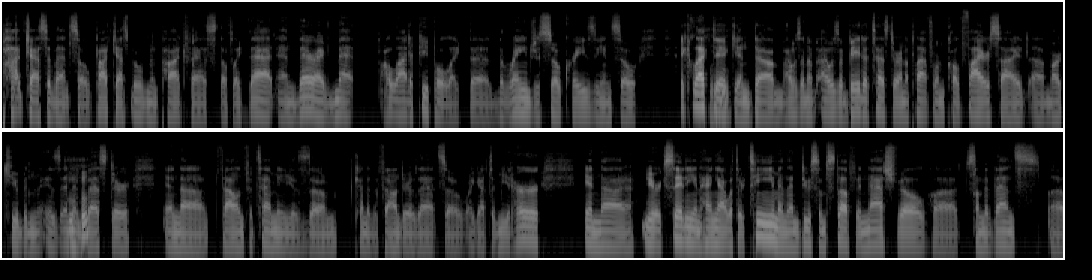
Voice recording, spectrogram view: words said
podcast events, so podcast movement, podfest, stuff like that, and there I've met a lot of people. Like the the range is so crazy and so eclectic, and um, I was in a I was a beta tester on a platform called Fireside. Uh, Mark Cuban is an Mhm. investor, and uh, Fallon Fatemi is um, kind of the founder of that. So I got to meet her in uh, New York City and hang out with her team, and then do some stuff in Nashville, uh, some events uh,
